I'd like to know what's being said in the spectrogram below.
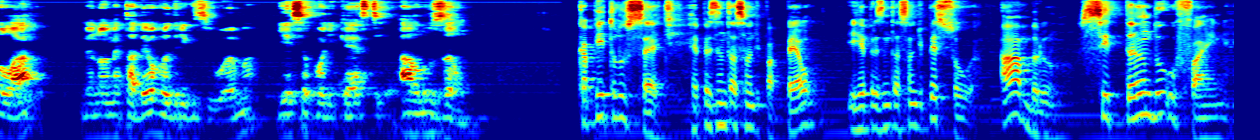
Olá, meu nome é Tadeu Rodrigues Iuama e esse é o podcast Alusão. Capítulo 7 Representação de papel e representação de pessoa. Abro citando o Fine.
